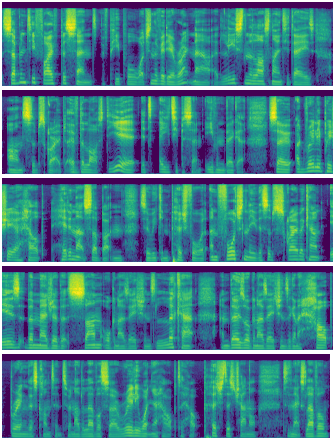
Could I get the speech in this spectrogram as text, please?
75% of people watching the video right now, at least in the last 90 days, aren't subscribed. Over the last year, it's 80%, even bigger. So I'd really appreciate your help hitting that sub button so we can push forward. Unfortunately, the subscriber count is the measure that some organizations look at, and those organizations are going to help bring this content to another level. So I really want your help to help push this channel to the next level.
